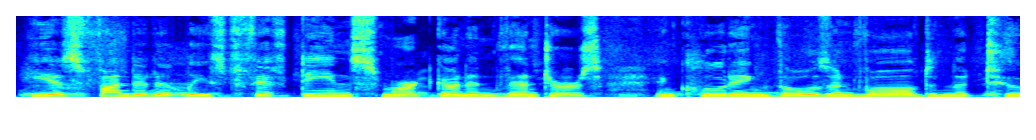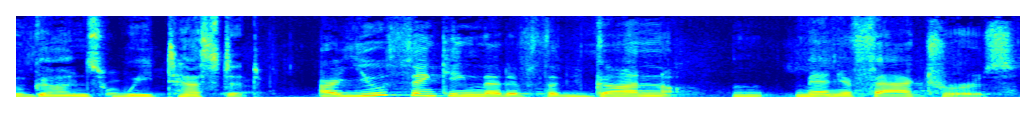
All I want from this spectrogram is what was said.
He has funded at least 15 smart gun inventors, including those involved in the two guns we tested. Are you thinking that if the gun manufacturers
